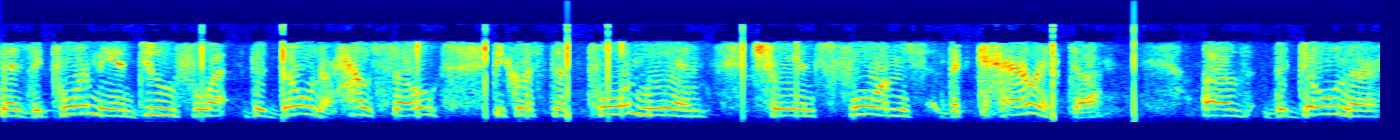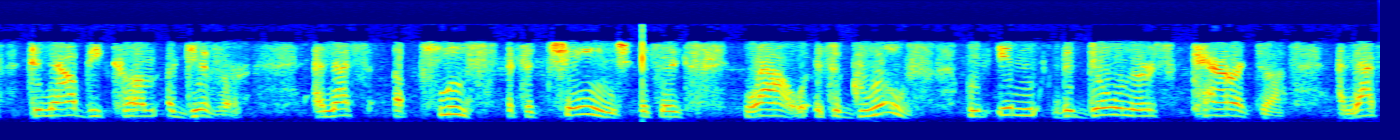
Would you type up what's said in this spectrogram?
does the poor man do for the donor? How so? Because the poor man transforms the character of the donor to now become a giver. And that's a plus, it's a change, it's a, wow, it's a growth within the donor's character. And that's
